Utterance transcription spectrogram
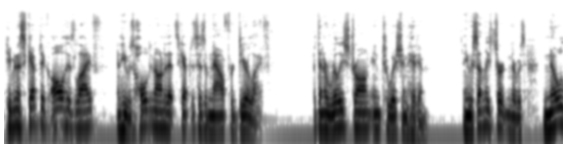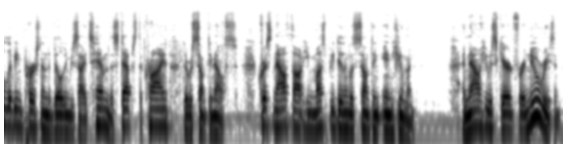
He'd been a skeptic all his life, and he was holding on to that skepticism now for dear life. But then a really strong intuition hit him. And he was suddenly certain there was no living person in the building besides him, the steps, the crying. There was something else. Chris now thought he must be dealing with something inhuman. And now he was scared for a new reason.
